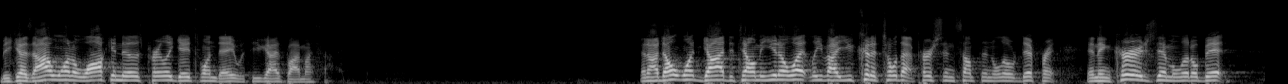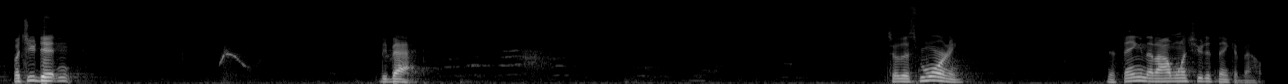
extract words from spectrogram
Because I want to walk into those pearly gates one day with you guys by my side. And I don't want God to tell me, you know what, Levi, you could have told that person something a little different and encouraged them a little bit, but you didn't. Be bad. So this morning, the thing that I want you to think about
